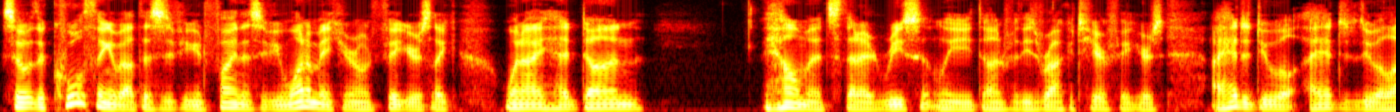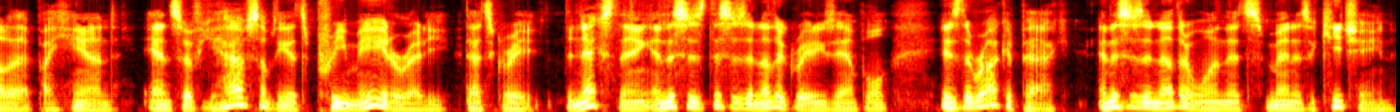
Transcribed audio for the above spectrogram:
So the cool thing about this is if you can find this, if you want to make your own figures, like when I had done helmets that I'd recently done for these Rocketeer figures, I had to do I had to do a lot of that by hand. And so if you have something that's pre-made already, that's great. The next thing, and this is this is another great example, is the Rocket Pack. And this is another one that's meant as a keychain.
